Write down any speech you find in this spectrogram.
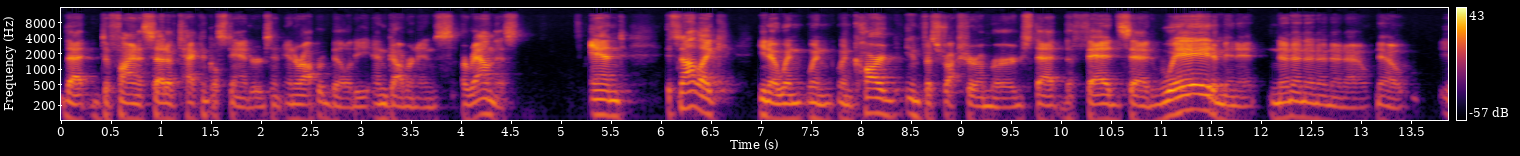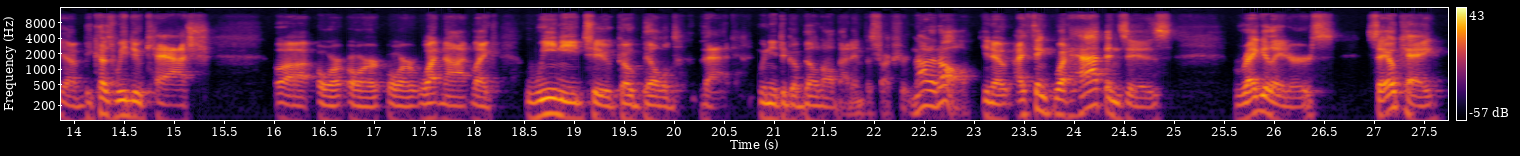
that define a set of technical standards and interoperability and governance around this. And it's not like you know when when when card infrastructure emerged that the Fed said, "Wait a minute, no, no, no, no, no, no, no, yeah, because we do cash uh, or or or whatnot, like we need to go build that. We need to go build all that infrastructure." Not at all. You know, I think what happens is regulators say, "Okay,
